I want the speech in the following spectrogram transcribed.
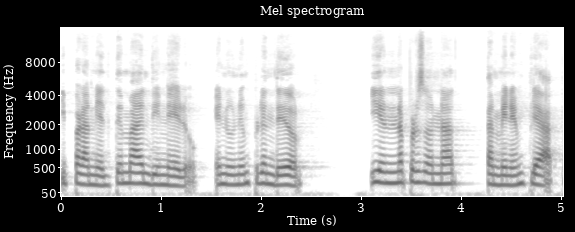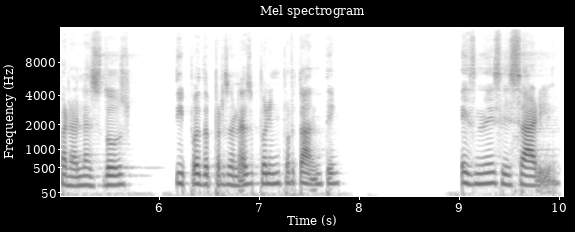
Y para mí el tema del dinero en un emprendedor y en una persona también empleada, para las dos tipos de personas es súper importante, es necesario,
